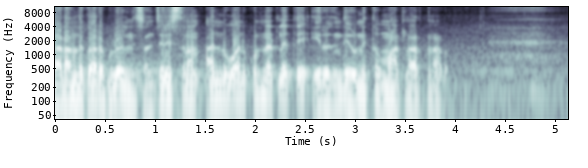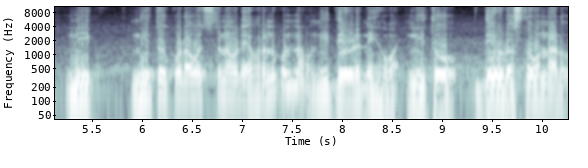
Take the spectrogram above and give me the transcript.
గడంధకారపులో నేను సంచరిస్తున్నాను అని నువ్వు అనుకుంటున్నట్లయితే ఈరోజు దేవుడు నీతో మాట్లాడుతున్నాడు. నీ నీతో కూడా వస్తున్నవాడు ఎవరు అనుకుంటున్నావు నీ దేవుడు నేహవ నీతో దేవుడు వస్తూ ఉన్నాడు.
